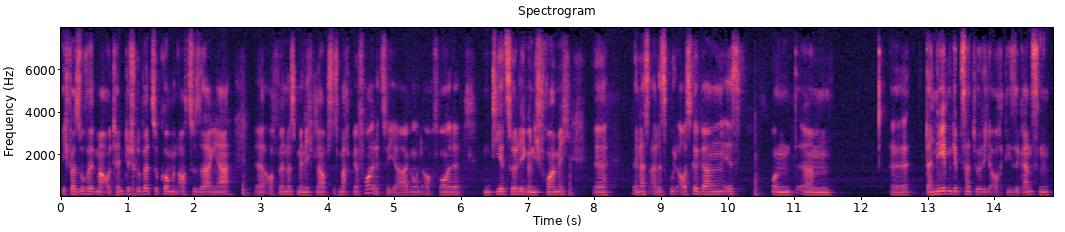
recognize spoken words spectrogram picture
ich versuche immer authentisch rüberzukommen und auch zu sagen, ja, äh, auch wenn du es mir nicht glaubst, es macht mir Freude zu jagen und auch Freude, ein Tier zu erlegen. Und ich freue mich, äh, wenn das alles gut ausgegangen ist. Und ähm, äh, daneben gibt es natürlich auch diese ganzen,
